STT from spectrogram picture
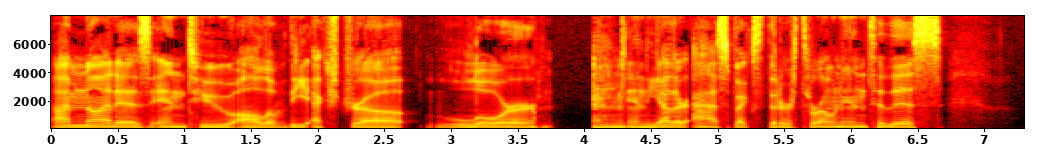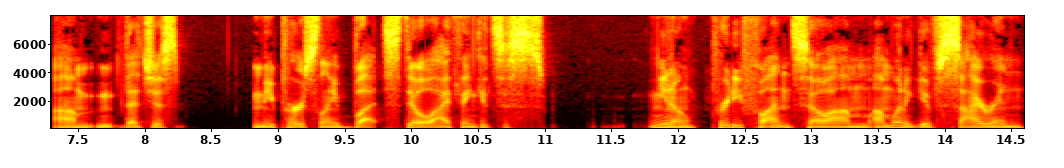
I'm not as into all of the extra lore and the other aspects that are thrown into this. Um, that's just me personally, but still, I think it's just, you know, pretty fun. So um, I'm going to give Siren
